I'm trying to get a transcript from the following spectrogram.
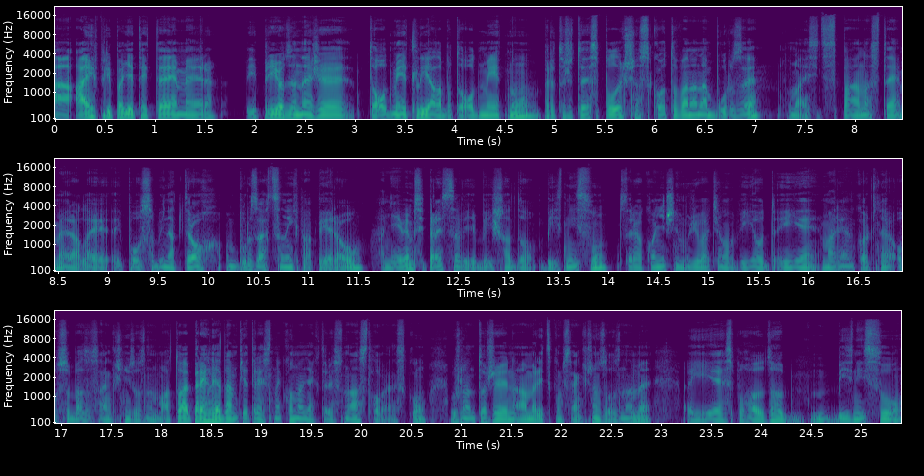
A aj v prípade tej TMR je prirodzené, že to odmietli alebo to odmietnú, pretože to je spoločnosť kotovaná na burze. Ona je síce spána z TMR, ale pôsobí na troch burzách cených papierov. A neviem si predstaviť, že by išla do biznisu, ktorého konečným užívateľom výhod je Marian Kočner, osoba za sankčný zoznam. A to aj prehliadam tie trestné konania, ktoré sú na Slovensku. Už len to, že je na americkom sankčnom zozname, je z pohľadu toho biznisu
